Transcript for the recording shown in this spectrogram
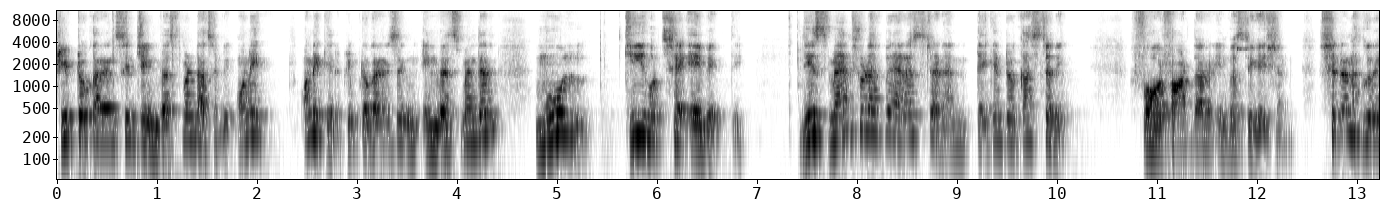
ক্রিপ্টোকারেন্সির যে ইনভেস্টমেন্ট আছে অনেক, অনেকের ক্রিপ্টোকারেন্সি ইনভেস্টমেন্টের মূল কি হচ্ছে এই ব্যক্তি। This man should have been arrested and taken to custody for further investigation সেটা না করে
